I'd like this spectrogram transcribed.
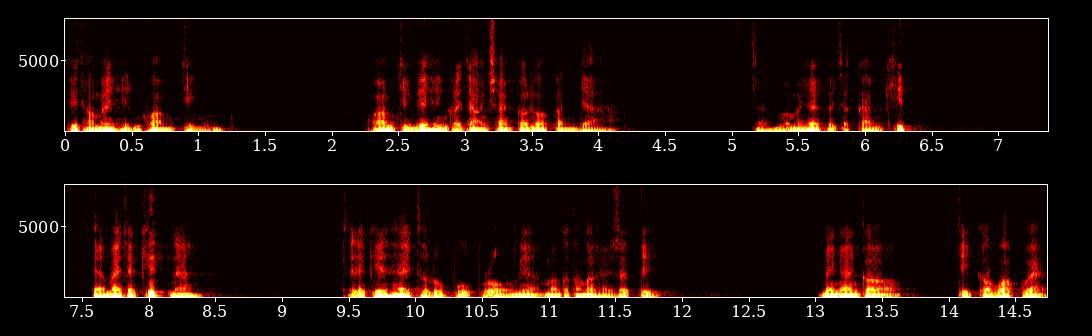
ที่ทำให้เห็นความจริง ความจริงได้เห็นกระจ่างชัดก็เรียกว่าปัญญา มันไม่ใช่เกิดจากการคิด แต่แม้จะคิดนะถ้าจะคิดให้ทะลุปูโปร่งเนี่ยมันก็ต้องอาศัยสติ ไม่งั้นก็จิตก็วักแวก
